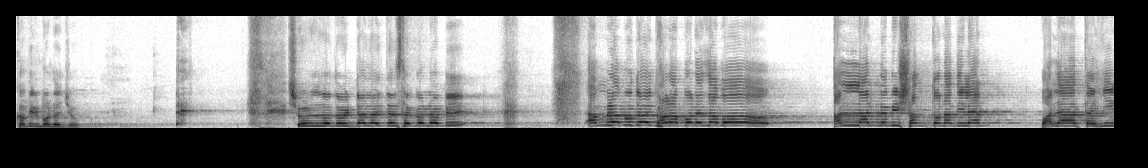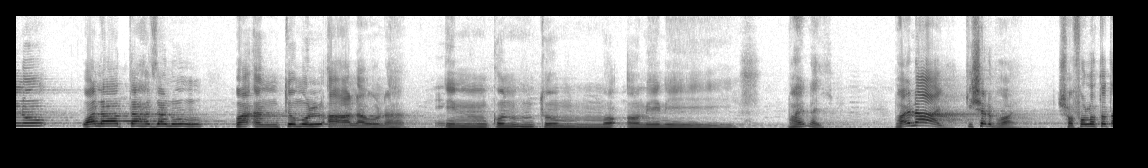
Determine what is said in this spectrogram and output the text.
কবির মনোযোগ। সূর্য তো উঠে যাইতেছে গো আমরা বোধহয় ধরা পড়ে যাব। আল্লাহ নবী সান্ত্বনা দিলেন। ওয়ালা তাহিনু, ওয়ালা তাহজানু, ওয়া আনতুমুল আলাউনা ইন কুনতুম মুমিনিন। ভয় নাই ভয় নাই, কিসের ভয়? সফলতা তো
